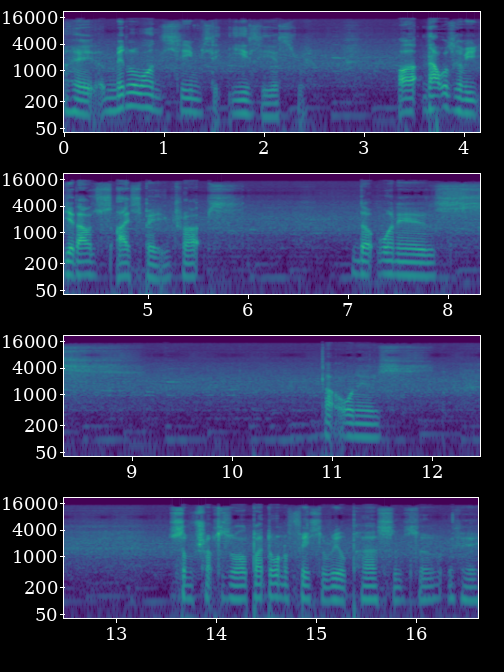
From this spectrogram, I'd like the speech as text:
Okay, the middle one seems the easiest. Uh, that was gonna be, yeah, that was ice baiting traps. That one is... That one is... Some traps as well, but I don't want to face a real person, so, okay.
